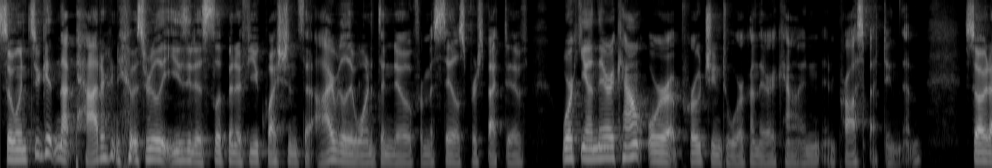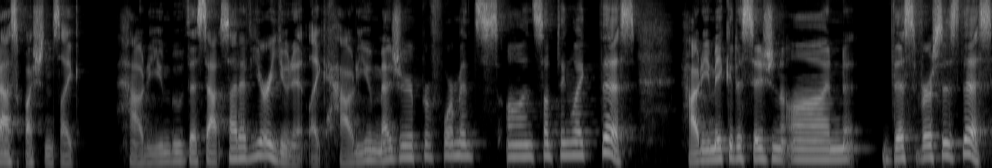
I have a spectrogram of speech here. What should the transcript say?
So once you get in that pattern, it was really easy to slip in a few questions that I really wanted to know from a sales perspective, working on their account or approaching to work on their account and, and prospecting them. So I would ask questions like, how do you move this outside of your unit? Like, how do you measure performance on something like this? How do you make a decision on this versus this?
